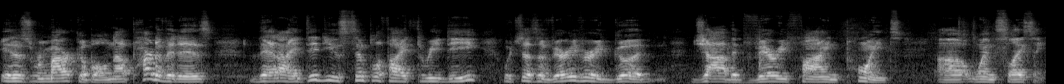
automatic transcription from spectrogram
It is remarkable. Now, part of it is that I did use Simplify 3D, which does a very, very good job at very fine points uh, when slicing.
